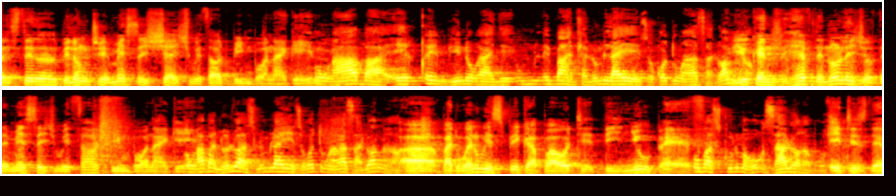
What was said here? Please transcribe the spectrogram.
can still belong to a message church without being born again. ungaba eqembini okanye um- ebandla lomlayezo kodwa ungakazalwanga You can have the knowledge of the message without being born again. ungaba nolwazi lomlayezo kodwa ungakazalwanga kabusha Uh, but when we speak about uh, the new birth, uma sikhuluma ngokuzalwa kabusha it is the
